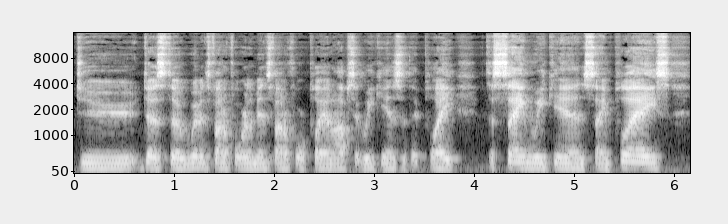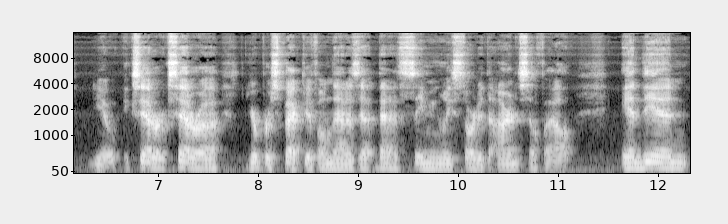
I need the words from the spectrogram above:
do does the women's final four and the men's final four play on opposite weekends? Do they play the same weekend, same place? You know, et cetera, et cetera. Your perspective on that is that that has seemingly started to iron itself out. And then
